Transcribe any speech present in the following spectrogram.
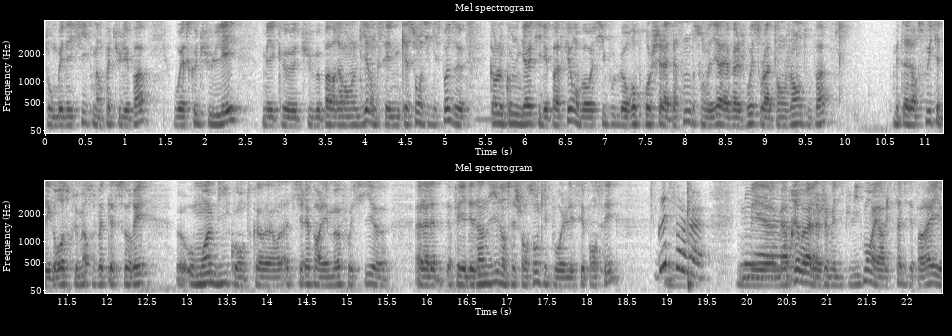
ton bénéfice, mais en fait tu l'es pas, ou est-ce que tu l'es mais que tu veux pas vraiment le dire. Donc c'est une question aussi qui se pose. Quand le coming out il est pas fait, on va aussi le reprocher à la personne parce qu'on va dire elle va jouer sur la tangente ou pas. Mais Taylor Swift, il y a des grosses rumeurs sur le fait qu'elle serait euh, au moins bi, quoi, en tout cas attirée par les meufs aussi. euh, elle, a, fait- il y a des indices dans ses chansons qui pourraient le laisser penser. Good for her. Mais, Mais, euh, mais après, voilà, elle l'a jamais dit publiquement. Et Harry Styles, c'est pareil.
